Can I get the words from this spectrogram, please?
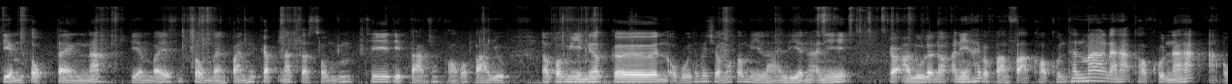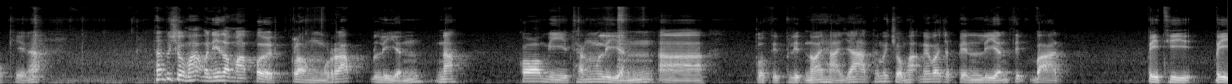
เตรียมตกแต่งนะ เตรียมไว้ส่งแบ่งปันให้กับนักสะสมที่ติดตามช่องของป้าปาอยู่ แล้วก็มีเนื้อเกิน โอ้โห ท่านผู้ชมก็มีหลายเหรียญนะ อันนี้ก็อารู้แล้วเนาะ อันนี้ให้ป้าปาฝากขอบคุณท่านมากนะฮะ ขอบคุณนะฮะ อะโอเคนะ ท่านผู้ชมฮะ วันนี้เรามาเปิดกล่องรับเหรียญนะ ก็มีทั้งเหรียญอ่าตัวติดผลิตน้อยหายากท่านผู้ชมฮะ ไม่ว่าจะเป็นเหรียญ10 บาท ปีทีปี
